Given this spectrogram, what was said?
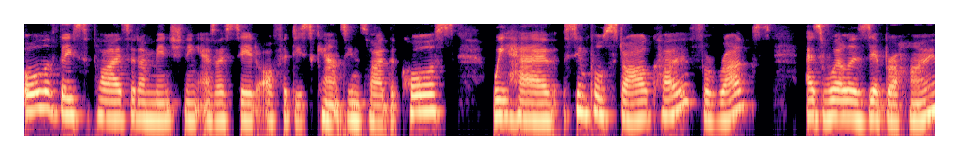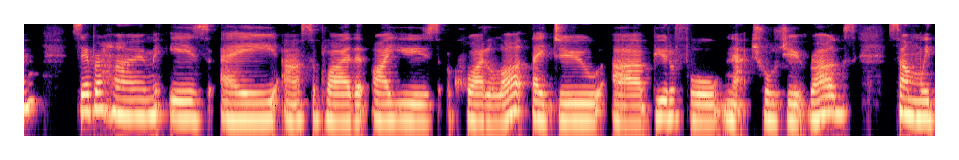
all of these suppliers that I'm mentioning, as I said, offer discounts inside the course. We have Simple Style Co. for rugs, as well as Zebra Home. Zebra Home is a uh, supplier that I use quite a lot. They do uh, beautiful natural jute rugs, some with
